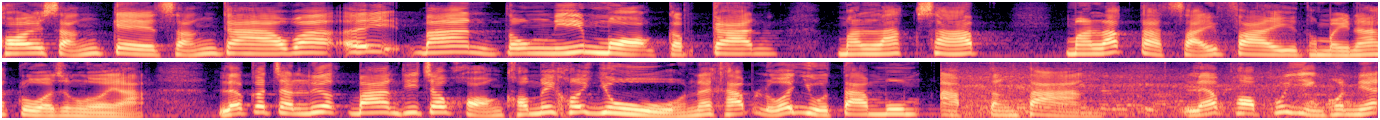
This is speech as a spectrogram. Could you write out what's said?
คอยสังเกตสังกาว่า เอ้ย บ้านตรงนี้เหมาะกับการมาลักทรัพย์ มาลักตัดสายไฟทำไมน่ากลัวจังเลยอะ่ะแล้วก็จะเลือกบ้านที่เจ้าของเขาไม่ค่อยอยู่นะครับหรือว่าอยู่ตามมุมอับต่างๆ แล้วพอผู้หญิงคนนี้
